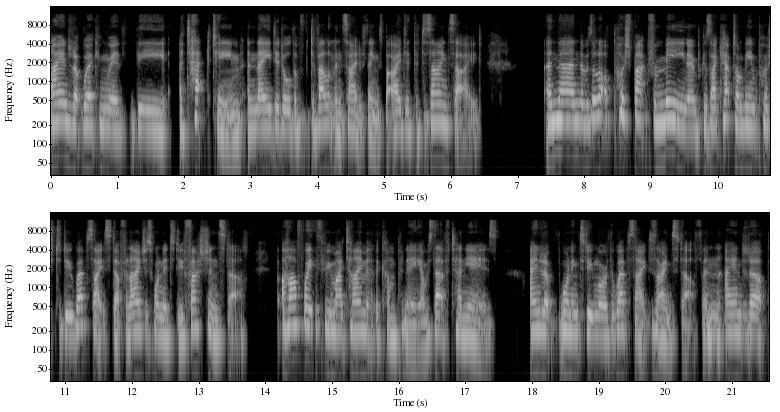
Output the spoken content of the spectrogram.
I ended up working with the a tech team and they did all the development side of things, but I did the design side. And then there was a lot of pushback from me, you know, because I kept on being pushed to do website stuff and I just wanted to do fashion stuff. But halfway through my time at the company, I was there for 10 years. I ended up wanting to do more of the website design stuff. And I ended up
